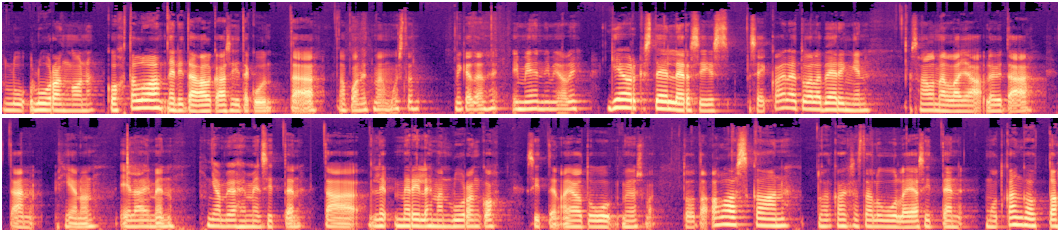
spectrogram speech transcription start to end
lu- luurangon kohtaloa. Eli tämä alkaa siitä, kun tämä, apua nyt mä en muista, mikä tämän he- miehen nimi oli. Georg Steller siis seikkailee tuolla Beringin salmella ja löytää tämän hienon eläimen. Ja myöhemmin sitten tämä le- merilehmän luuranko sitten ajautuu myös tuota Alaskaan 1800-luvulle ja sitten mutkan kautta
